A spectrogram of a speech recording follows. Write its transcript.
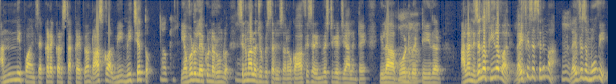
అన్ని పాయింట్స్ ఎక్కడెక్కడ స్టక్ అయిపోయాం రాసుకోవాలి మీ మీ చేత్తో. ఎవడు లేకుండా రూమ్లో సినిమాలో చూపిస్తారు సార్ ఒక ఆఫీసర్ ఇన్వెస్టిగేట్ చేయాలంటే ఇలా బోర్డు పెట్టి ఇద అలా నిజంగా ఫీల్ అవ్వాలి. Life is a cinema. Life is a movie.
